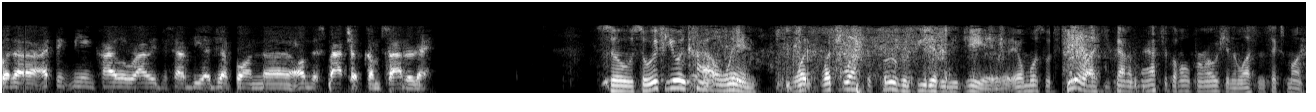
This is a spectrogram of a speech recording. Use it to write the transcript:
but uh, I think me and Kyle O'Reilly just have the edge up on uh, on this matchup come Saturday. So, so if you and Kyle win, what what's left to prove in PWG? It almost would feel like you kind of mastered the whole promotion in less than six months.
